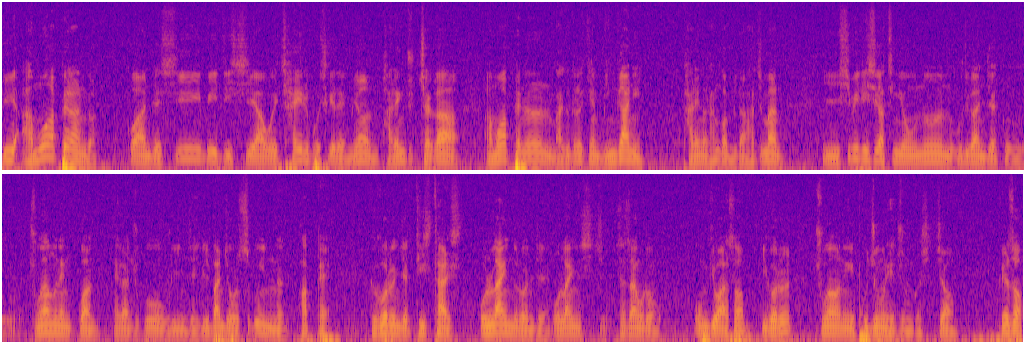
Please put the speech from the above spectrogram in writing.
이 암호화폐라는 것과 이제 CBDC하고의 차이를 보시게 되면 발행 주체가 암호화폐는 말 그대로 그냥 민간이 발행을 한 겁니다. 하지만 이 CBDC 같은 경우는 우리가 이제 그 중앙은행권 해가지고 우리 이제 일반적으로 쓰고 있는 화폐 그거를 이제 디지털 온라인으로 이제 온라인 세상으로 옮겨와서 이거를 중앙은행이 보증을 해주는 것이죠. 그래서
